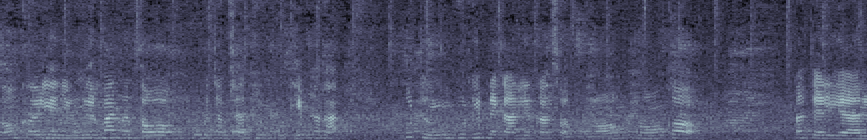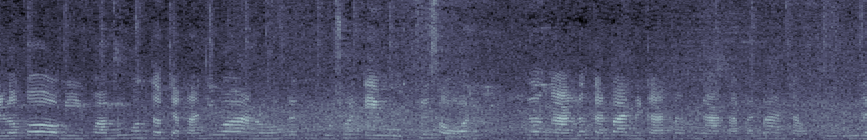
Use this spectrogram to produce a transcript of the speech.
น้องเคยเรียนอยู่โรงเรียนบ้านเมืองตคุณครูประจำชั้นคุณครูทิพย์นะคะ พูดถึงคุณครูทิพย์ในการเรียนการสอนของน้อง น้องก็ ตั้งใจเรียนแล้วก็มีความรู้เพิ่มเติมจากการที่ว่าน้องได้คุณครูช่วยติวช่วยสอนเรื่องงานเรื่องการบ้านในการทำงานตามการบ้านค่ะครูดูแล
